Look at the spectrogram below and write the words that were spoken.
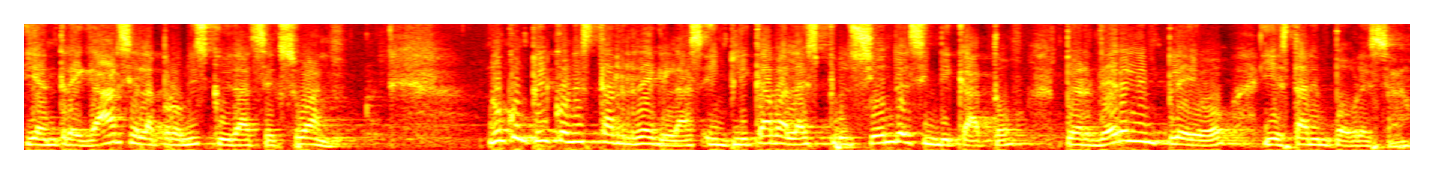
y a entregarse a la promiscuidad sexual. No cumplir con estas reglas implicaba la expulsión del sindicato, perder el empleo y estar en pobreza.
